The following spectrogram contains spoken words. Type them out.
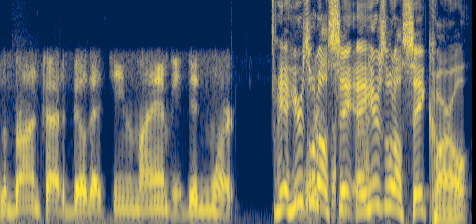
LeBron tried to build that team in Miami, it didn't work. Yeah, here's what I'll say. Here's what I'll say, Carl.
